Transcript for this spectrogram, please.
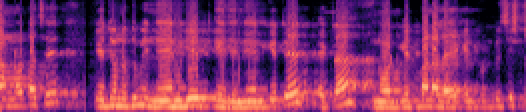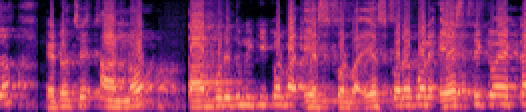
আর নট আছে এর জন্য তুমি নেন গেট এই যে নেন গেটের একটা নট গেট বানালে, এক ইনপুট বিশিষ্ট। এটা হচ্ছে আর নট তারপরে তুমি কি করবা? এস করবা। এস করার পরে এস থেকেও একটা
